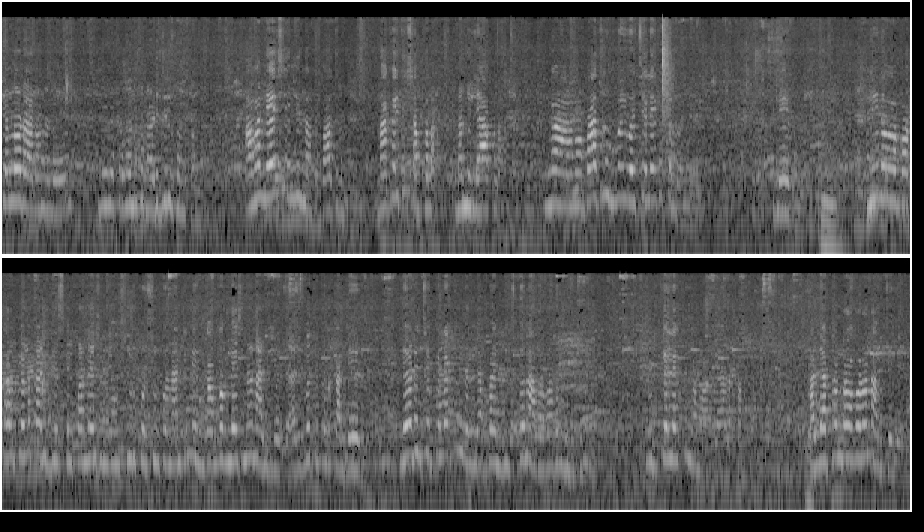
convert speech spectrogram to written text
పిల్లోడు ఆడున్నాడు నేను ఇక్కడ వండుకుని అడి తిరిగి వండుకున్నాను ఆమె లేచి వెళ్ళిందంట బాత్రూమ్ నాకైతే చెప్పల నన్ను లేపల. ఇంకా ఆమె బాత్రూమ్కి పోయి వచ్చేలేక పిల్లలు లేదు నేను ఒకళ్ళ పిల్లకాడికి తీసుకెళ్ళి పండేసి మేము చూడుకొని చూడుకొని అంటే నేను గంగం లేచినా అడిగిపోతే అడిగిపోతే పిల్లకాడు లేడు. లేడని చెప్పలేక ఇంకా ఈ అబ్బాయిని తీసుకొని అదర్ తర్వాత ఉడికింది. ఉడికెళ్ళాక ఇంకా మాకు ఏడకంటాం వాళ్ళు ఎట్టండ్రా కూడా నాకు తెలియదు.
